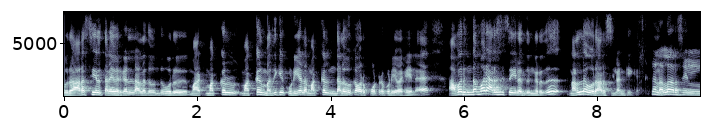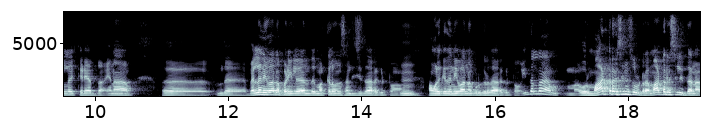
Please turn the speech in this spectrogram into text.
ஒரு அரசியல் தலைவர்கள் அல்லது வந்து ஒரு மக்கள் மக்கள் மதிக்கக்கூடிய இல்லை மக்கள் இந்த அளவுக்கு அவர் போற்றக்கூடிய வகையில் அவர் இந்த மாதிரி அரசியல் செய்கிறதுங்கிறது நல்ல ஒரு அரசியலான்னு கேட்குறேன். இல்லை நல்ல அரசியலில் கிடையாது தான். ஏன்னா இந்த வெள்ள நிவாரண பணிகளை வந்து மக்களை வந்து சந்திச்சதா இருக்கட்டும். அவங்களுக்கு எதுவும் நிவாரணம் கொடுக்குறதா இருக்கட்டும். இதெல்லாம் ஒரு மாற்று அரசியல்னு சொல்ற மாற்று அரசியல் இதுதானா?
